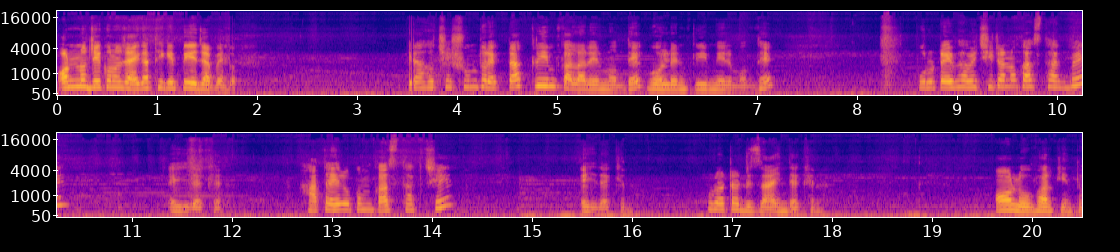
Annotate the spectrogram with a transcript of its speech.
অন্য যে কোনো জায়গা থেকে পেয়ে যাবেন। এটা হচ্ছে সুন্দর একটা ক্রিম কালারের মধ্যে গোল্ডেন ক্রিমের মধ্যে। পুরোটা এভাবে ছিটানো কাজ থাকবে। এই দেখেন হাতা এরকম কাজ থাকছে। এই দেখেন পুরোটা ডিজাইন দেখেন। অল ওভার কিন্তু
